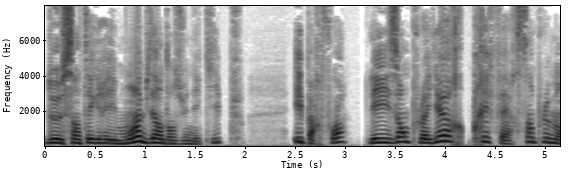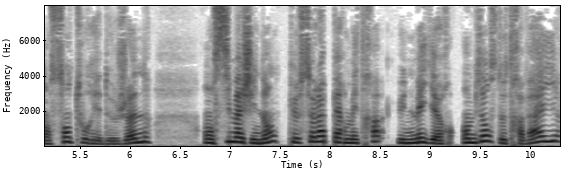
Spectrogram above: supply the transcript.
de s'intégrer moins bien dans une équipe, et parfois, les employeurs préfèrent simplement s'entourer de jeunes en s'imaginant que cela permettra une meilleure ambiance de travail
